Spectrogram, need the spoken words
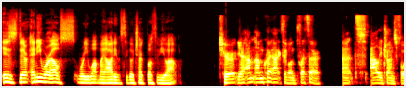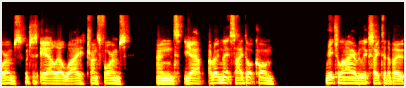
Is there anywhere else where you want my audience to go check both of you out? Sure. Yeah, I'm, I'm quite active on Twitter at Ally Transforms, which is A L L Y Transforms. And yeah, around metpsy.com, Rachel and I are really excited about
